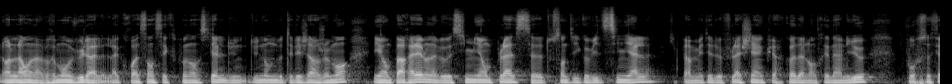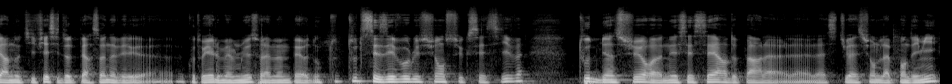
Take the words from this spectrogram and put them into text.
Là, on a vraiment vu la, la croissance exponentielle du, du, nombre de téléchargements. Et en parallèle, on avait aussi mis en place euh, tout anti-Covid signal qui permettait de flasher un QR code à l'entrée d'un lieu pour se faire notifier si d'autres personnes avaient euh, côtoyé le même lieu sur la même période. Donc toutes ces évolutions successives toutes bien sûr euh, nécessaires de par la, la, la, situation de la pandémie,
